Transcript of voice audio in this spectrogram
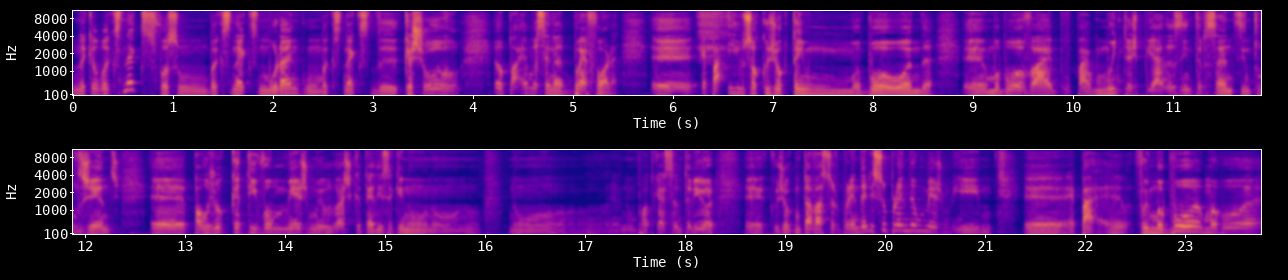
naquele Bugsnax, se fosse um Bugsnax de morango, um Bugsnax de cachorro, opa, é uma cena bué fora. Uh, epá, e só que o jogo tem uma boa onda, uh, uma boa vibe, pá, muitas piadas interessantes, inteligentes. Uh, pá, o jogo cativou-me mesmo, eu acho que até disse aqui num, num, num podcast anterior uh, que o jogo me estava a surpreender e surpreendeu-me mesmo. E uh, epá, foi uma boa, uma boa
